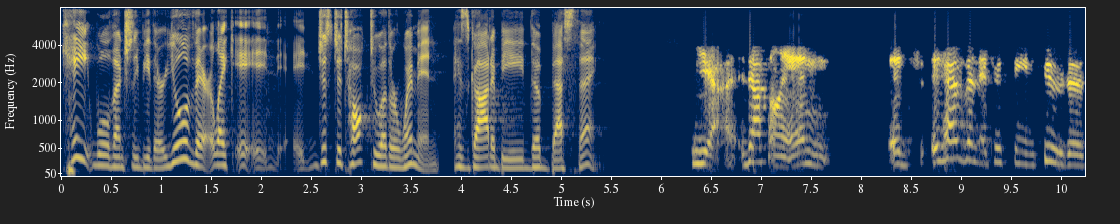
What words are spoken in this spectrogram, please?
Kate will eventually be there. You'll live there. Like, it, it, just to talk to other women has got to be the best thing. Yeah, definitely, and it's it has been interesting too to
